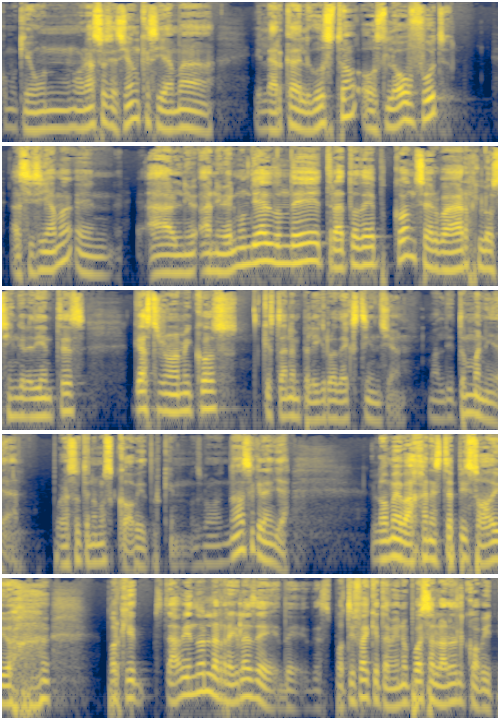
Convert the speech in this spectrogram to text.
como que un- una asociación que se llama el Arca del Gusto o Slow Food, así se llama, a nivel mundial, donde trata de conservar los ingredientes gastronómicos que están en peligro de extinción. Maldita humanidad. Por eso tenemos COVID, porque nos vamos. No se crean ya. Luego me bajan este episodio. porque estaba viendo las reglas de- de Spotify que también no puedes hablar del COVID.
